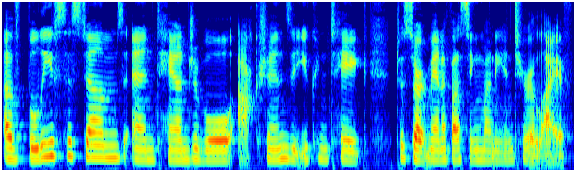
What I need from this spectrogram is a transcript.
of belief systems and tangible actions that you can take to start manifesting money into your life.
